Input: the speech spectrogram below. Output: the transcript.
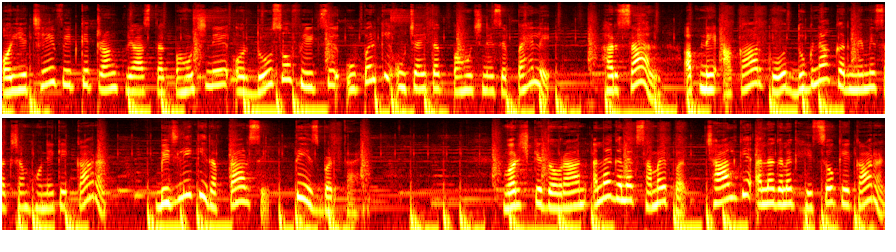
और ये 6 फीट के ट्रंक व्यास तक पहुँचने और 200 फीट से ऊपर की ऊंचाई तक पहुँचने से पहले हर साल अपने आकार को दुगना करने में सक्षम होने के कारण बिजली की रफ्तार से तेज बढ़ता है। वर्ष के दौरान अलग अलग समय पर छाल के अलग अलग हिस्सों के कारण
